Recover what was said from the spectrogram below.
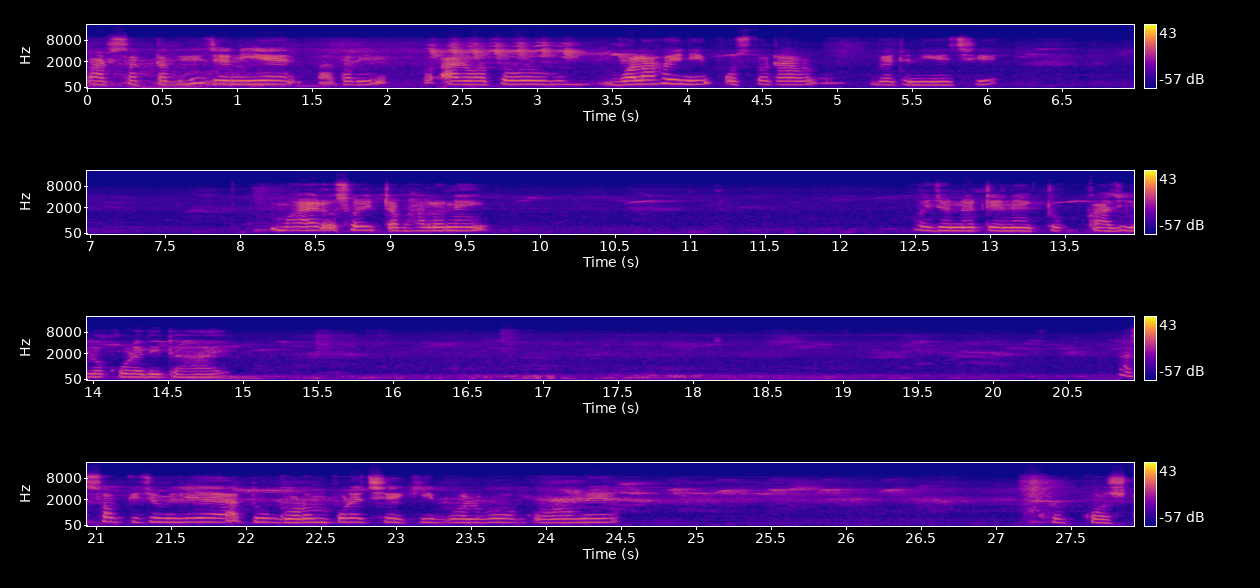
পাট শাকটা ভেজে নিয়ে তাড়াতাড়ি, আর অত বলা হয়নি, পোস্তটা বেটে নিয়েছি। মায়েরও শরীরটা ভালো নেই। ওই জন্য ট্রেনে একটু কাজগুলো করে দিতে হয়। আর সব কিছু মিলিয়ে এত গরম পড়েছে, কি বলব? গরমে খুব কষ্ট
